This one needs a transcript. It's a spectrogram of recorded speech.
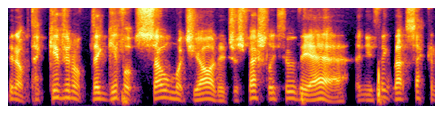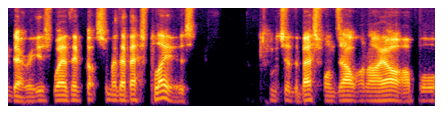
you know they're giving up. They give up so much yardage, especially through the air. And you think that secondary is where they've got some of their best players, which are the best ones out on IR, but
